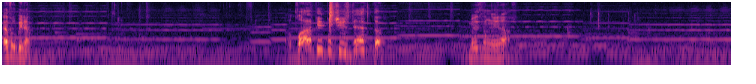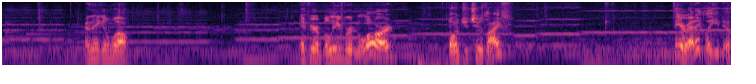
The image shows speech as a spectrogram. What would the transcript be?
That's what we know. A lot of people choose death, though. Amazingly enough. They're thinking, well, if you're a believer in the Lord, don't you choose life? Theoretically, you do.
